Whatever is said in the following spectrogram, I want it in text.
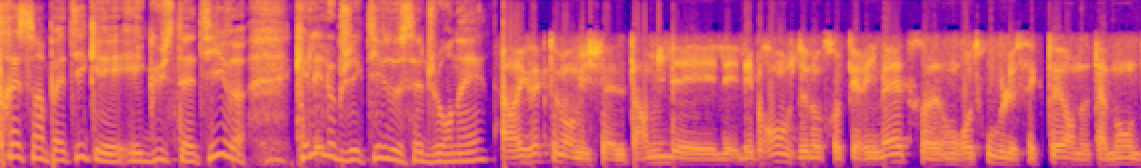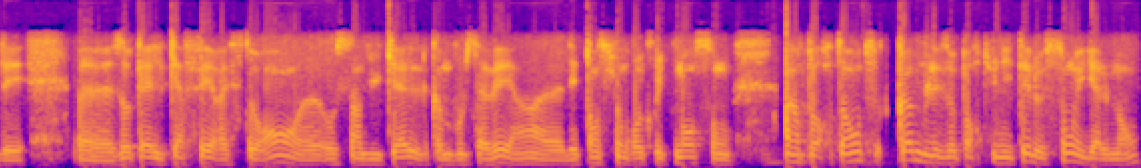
très sympathique et, et gustative. Quel est l'objectif de cette journée? Alors exactement Michel, parmi les, branches de notre périmètre, on retrouve le secteur notamment des euh, hôtels, cafés, restaurants, euh, au sein duquel comme vous le savez, hein, les tensions de recrutement sont importantes, comme les opportunités le sont également.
